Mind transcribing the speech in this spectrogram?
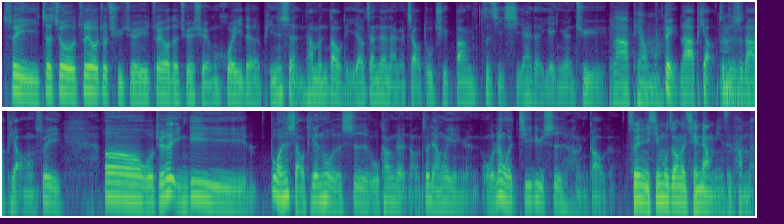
所以这就最后就取决于最后的决选会议的评审，他们到底要站在哪个角度去帮自己喜爱的演员去拉票吗？对，拉票，真的是拉票啊、嗯！所以，呃，我觉得影帝不管是小天或者是吴康仁哦，这两位演员，我认为几率是很高的。所以你心目中的前两名是他们？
